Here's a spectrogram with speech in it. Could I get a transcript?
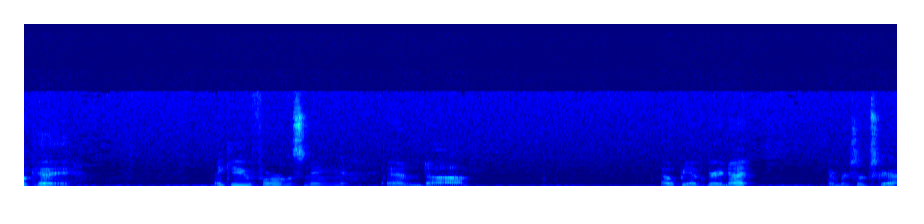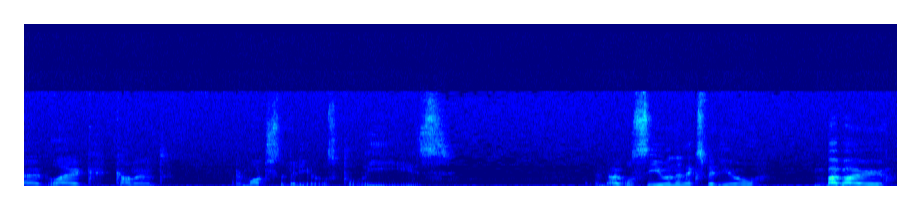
Okay. Thank you for listening, and uh, I hope you have a great night. Remember to subscribe, like, comment, and watch the videos, please. And I will see you in the next video. Bye bye.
